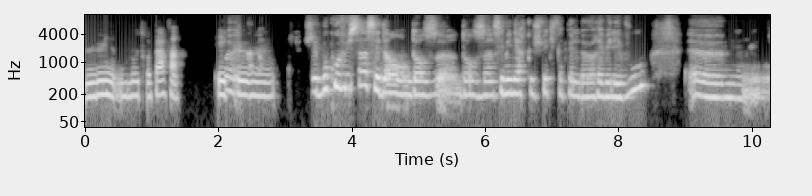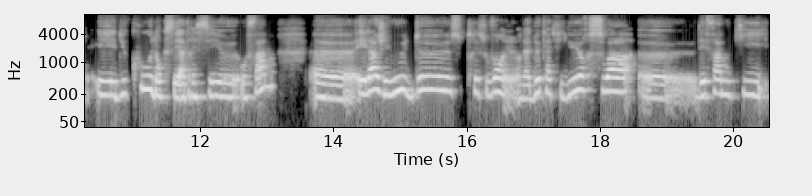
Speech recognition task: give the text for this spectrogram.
l'une ou l'autre part, enfin, et ouais, que hum, J'ai beaucoup vu ça, c'est dans, dans, un- dans un séminaire que je fais qui s'appelle euh, Révélez-vous. Euh, et du coup, donc c'est adressé euh, aux femmes. Euh, et là, j'ai eu deux, très souvent, on a deux cas de figure, soit euh, des femmes qui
